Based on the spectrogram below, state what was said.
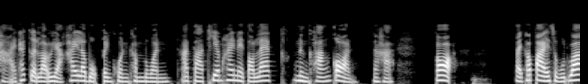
ขาย ถ้าเกิดเราอยากให้ระบบเป็นคนคำนวณอัตราเทียบให้ในตอนแรกหนึ่งครั้งก่อนนะคะ ก็ใส่เข้าไปสมมติว่า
